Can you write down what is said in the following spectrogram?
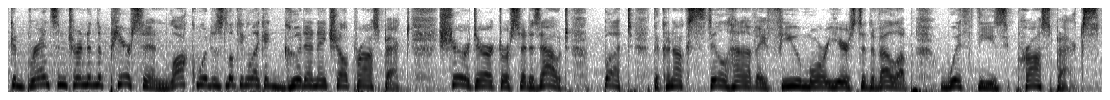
Gudbranson turned into Pearson. Lockwood is looking like a good NHL prospect. Sure, Derek Dorsett is out, but the Canucks still have a few more years to develop with these prospects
